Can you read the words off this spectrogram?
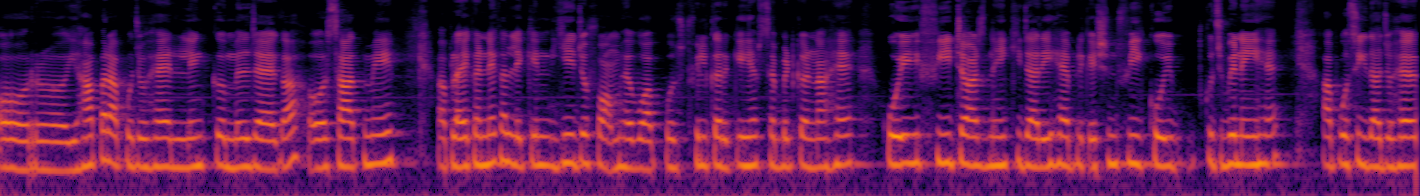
और यहाँ पर आपको जो है लिंक मिल जाएगा और साथ में अप्लाई करने का, लेकिन ये जो फॉर्म है वो आपको फिल करके सबमिट करना है। कोई फ़ी चार्ज नहीं की जा रही है एप्लीकेशन फ़ी कोई कुछ भी नहीं है। आपको सीधा जो है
